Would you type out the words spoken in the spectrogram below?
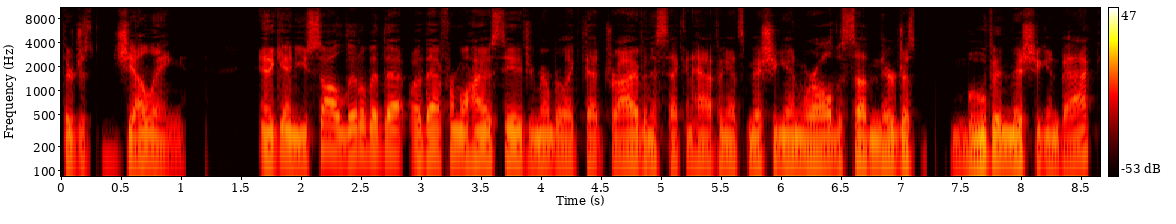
They're just gelling. And again, you saw a little bit that, of that from Ohio State. If you remember, like that drive in the second half against Michigan, where all of a sudden they're just moving Michigan back,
